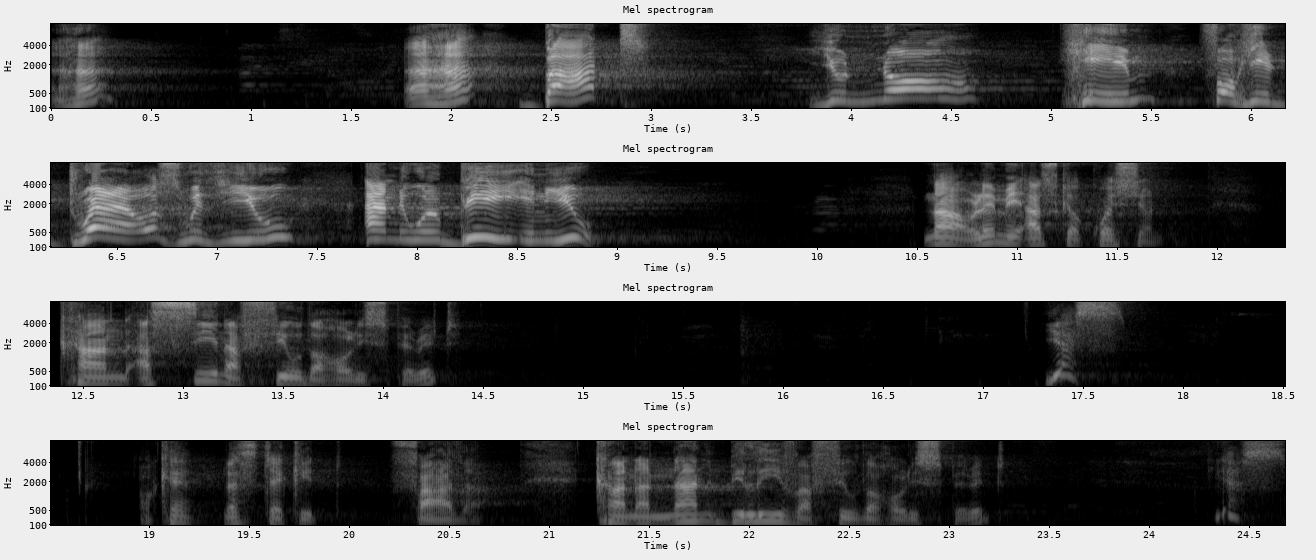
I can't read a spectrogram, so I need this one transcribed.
Uh huh. Uh huh. But you know him, for he dwells with you and will be in you. Now, let me ask a question Can a sinner feel the Holy Spirit? Yes. Okay, let's take it further. Can a non believer feel the Holy Spirit? Yes.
